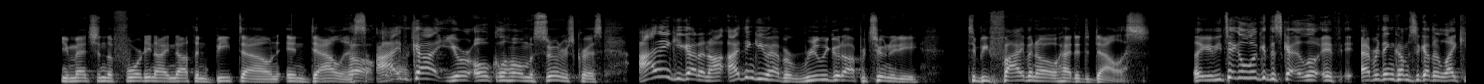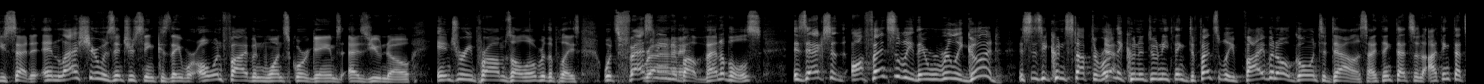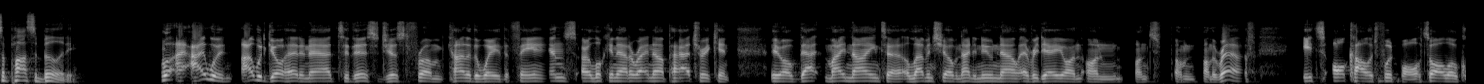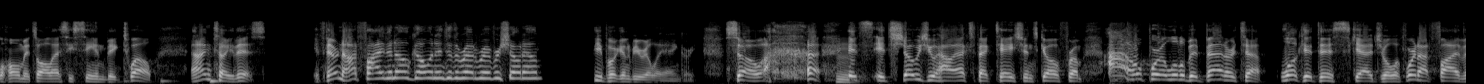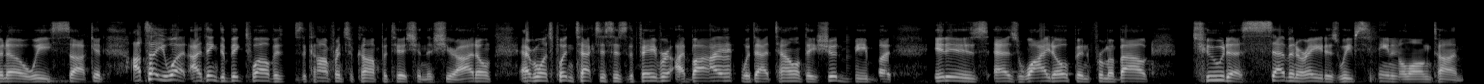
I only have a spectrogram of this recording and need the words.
You mentioned the 49 nothing beatdown in Dallas. Oh, I've got your Oklahoma Sooners, Chris. I think you got an I think you have a really good opportunity to be 5 and 0 headed to Dallas. Like if you take a look at this guy, if everything comes together like you said, and last year was interesting because they were 0 and 5 in one score games, as you know, injury problems all over the place. What's fascinating right. about Venables is actually offensively they were really good. It's just he couldn't stop the run, yeah. they couldn't do anything defensively. 5 and 0 going to Dallas. I think that's an I think that's a possibility. Well, I, I, would I would go ahead and add to this just from kind of the way the fans are looking at it right now, Patrick, and you know that my nine to eleven show, nine to noon now every day on on on on, on the ref. It's all college football. It's all Oklahoma. It's all SEC and Big 12. And I can tell you this: if they're not five and zero oh going into the Red River Showdown, people are going to be really angry. So hmm. it's it shows you how expectations go from I hope we're a little bit better to look at this schedule. If we're not five and zero, oh, we suck. And I'll tell you what, I think the Big 12 is the conference of competition this year. I don't. Everyone's putting Texas as the favorite. I buy it with that talent they should be, but it is as wide open from about two to seven or eight as we've seen in a long time.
